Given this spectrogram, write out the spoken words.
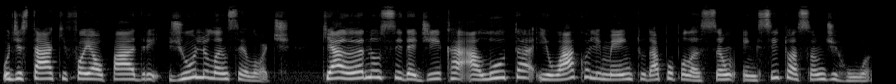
o destaque foi ao padre Júlio Lancelotti, que há anos se dedica à luta e o acolhimento da população em situação de rua.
